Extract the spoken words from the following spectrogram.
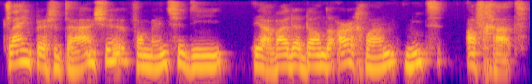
klein percentage van mensen die, ja, waar dan de argwaan niet afgaat.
